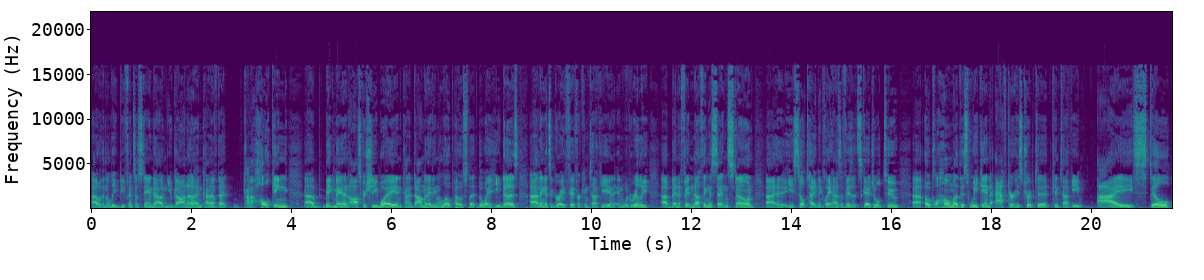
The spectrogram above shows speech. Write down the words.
uh, with an elite defensive standout in Ugonna and kind of that kind of hulking uh, big man in Oscar Tshiebwe and kind of dominating the low post the, the way he does. Uh, I think it's a great fit for Kentucky and, and would really uh, benefit. Nothing is set in stone. Uh, he still technically has a visit scheduled to uh, Oklahoma this weekend after his trip to Kentucky. I still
